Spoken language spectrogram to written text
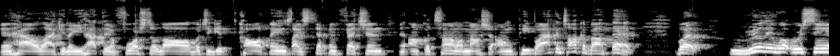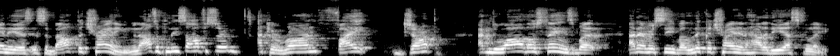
and how, like, you know, you have to enforce the law, but you get called things like Stepin Fetchit and Uncle Tom amongst your own people. I can talk about that. But really, what we're seeing is it's about the training. When I was a police officer, I could run, fight, jump, I can do all those things, but I didn't receive a lick of training how to de-escalate.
